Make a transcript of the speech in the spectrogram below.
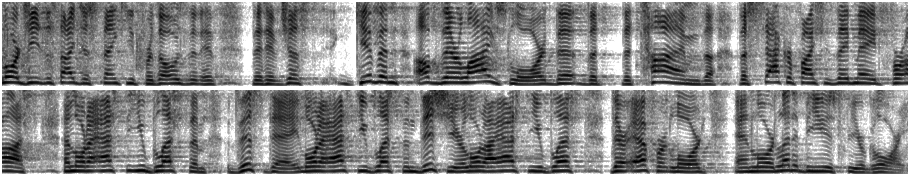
Lord Jesus, I just thank you for those that have that have just given of their lives, Lord, the, the, the time, the, the sacrifices they've made for us. And Lord, I ask that you bless them this day. Lord, I ask that you bless them this year. Lord, I ask that you bless their effort, Lord. And Lord, let it be used for your glory.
